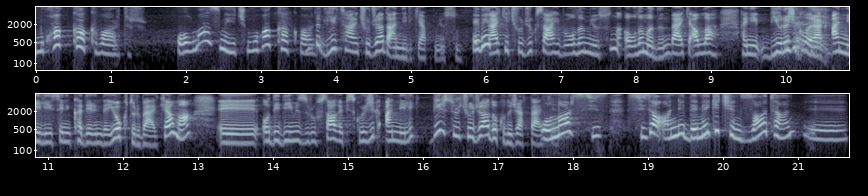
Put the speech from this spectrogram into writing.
Muhakkak vardır. Olmaz mı hiç? Muhakkak vardır. Burada bir tane çocuğa da annelik yapmıyorsun. Evet. Belki çocuk sahibi olamıyorsun, olamadın. Belki Allah hani biyolojik olarak anneliği senin kaderinde yoktur belki ama e, o dediğimiz ruhsal ve psikolojik annelik bir sürü çocuğa dokunacak belki. Onlar siz size anne demek için zaten e,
